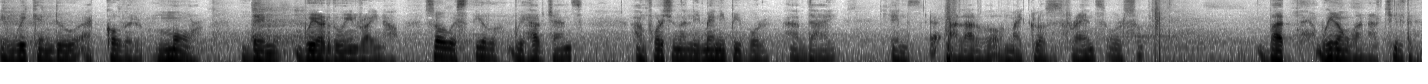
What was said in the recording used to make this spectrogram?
and we can do a cover more than we are doing right now. So still we have chance. Unfortunately, many people have died and a lot of my closest friends also. But we don't want our children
